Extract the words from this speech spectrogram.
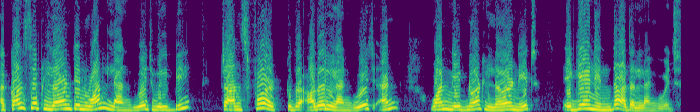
a concept learnt in one language will be transferred to the other language and one need not learn it again in the other language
